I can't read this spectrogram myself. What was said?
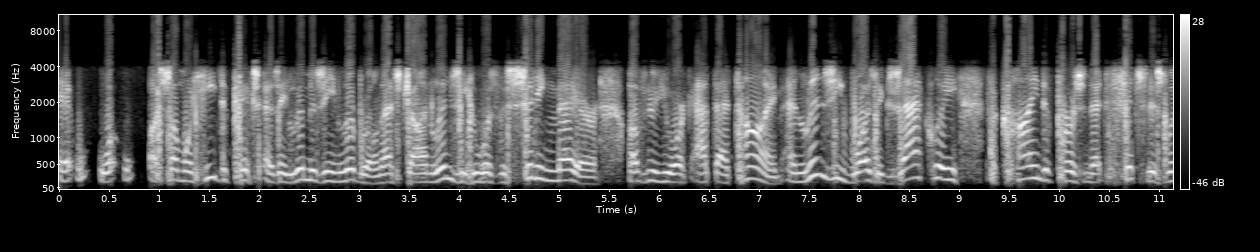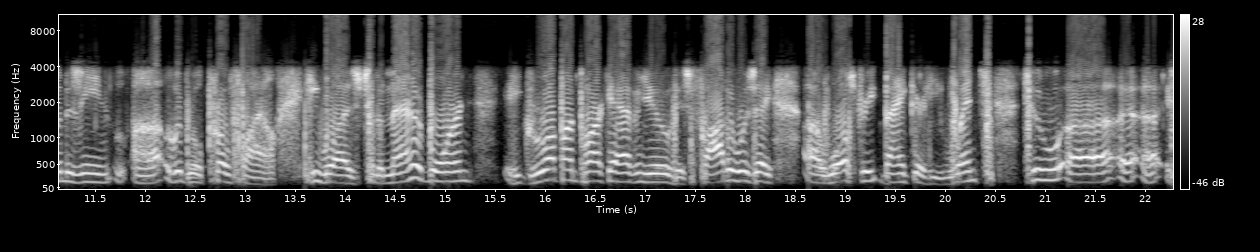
uh, someone he depicts as a limousine liberal, and that's John Lindsay, who was the sitting mayor of New York at that time. And Lindsay was exactly the kind of person that fits this limousine uh, liberal profile. He was to the manner born. He grew up on Park Avenue. His father was a uh, Wall Street banker. He went to uh, uh, uh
